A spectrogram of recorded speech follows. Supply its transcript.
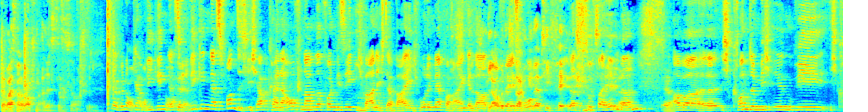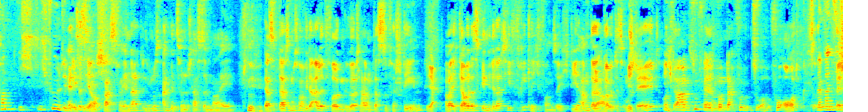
da weiß man aber auch schon alles. Das ist ja auch schön. Ja, genau. Ja, wie ging, das, wie ging das von sich? Ich habe keine Aufnahmen davon gesehen, ich war nicht dabei, ich wurde mehrfach eingeladen, Ich glaube, das war relativ das zu verhindern. Ja. Aber äh, ich konnte mich irgendwie, ich konnte, ich, ich fühlte Du mich hättest ja auch fast verhindert, indem du es angezündet hast im Mai. Das, dazu muss man wieder alle Folgen gehört haben, um das zu verstehen. Ja. Aber ich glaube, das ging relativ friedlich von sich. Die haben da, Ja. glaube ich, das umstellt. Ich, ich war dann, zufällig ähm, vor, da, vor, Ort. Wenn man sich.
